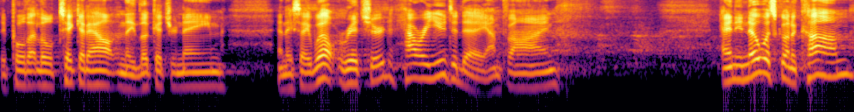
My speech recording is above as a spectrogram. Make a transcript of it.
They pull that little ticket out and they look at your name and they say, Well, Richard, how are you today? I'm fine. And you know what's going to come.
